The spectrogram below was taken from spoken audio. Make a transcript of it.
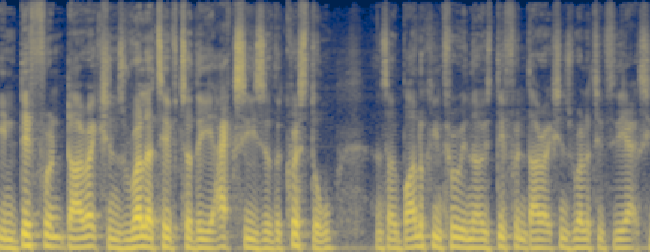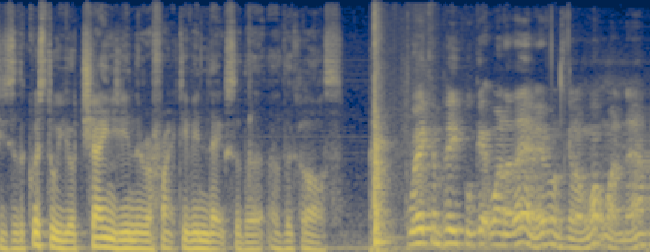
in different directions relative to the axes of the crystal. And so by looking through in those different directions relative to the axes of the crystal, you're changing the refractive index of the, of the glass. Where can people get one of them? Everyone's going to want one now.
